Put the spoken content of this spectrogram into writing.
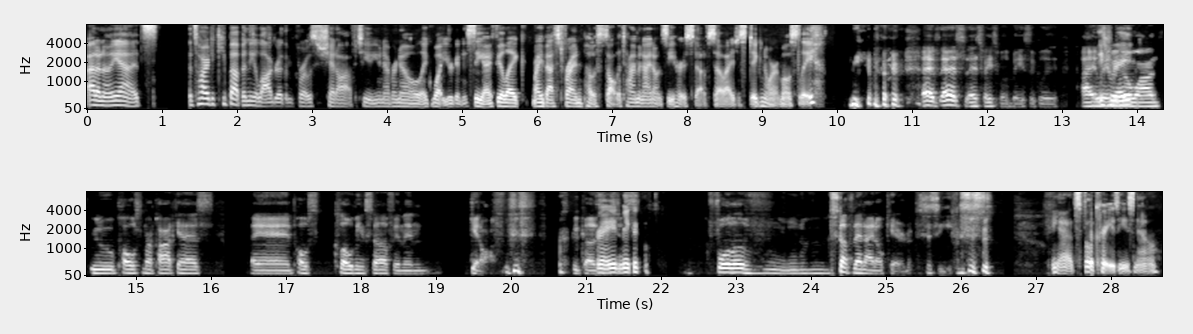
I don't know. Yeah, it's it's hard to keep up, and the algorithm throws shit off too. You never know like what you're going to see. I feel like my best friend posts all the time, and I don't see her stuff, so I just ignore it mostly. that's, that's that's Facebook basically. I literally right. go on to post my podcast and post clothing stuff and then get off because right make a full of stuff that I don't care to see. yeah, it's full of crazies now.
